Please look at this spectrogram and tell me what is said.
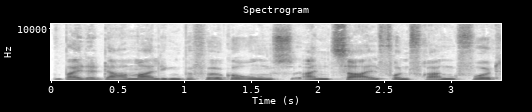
bei der damaligen Bevölkerungsanzahl von Frankfurt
